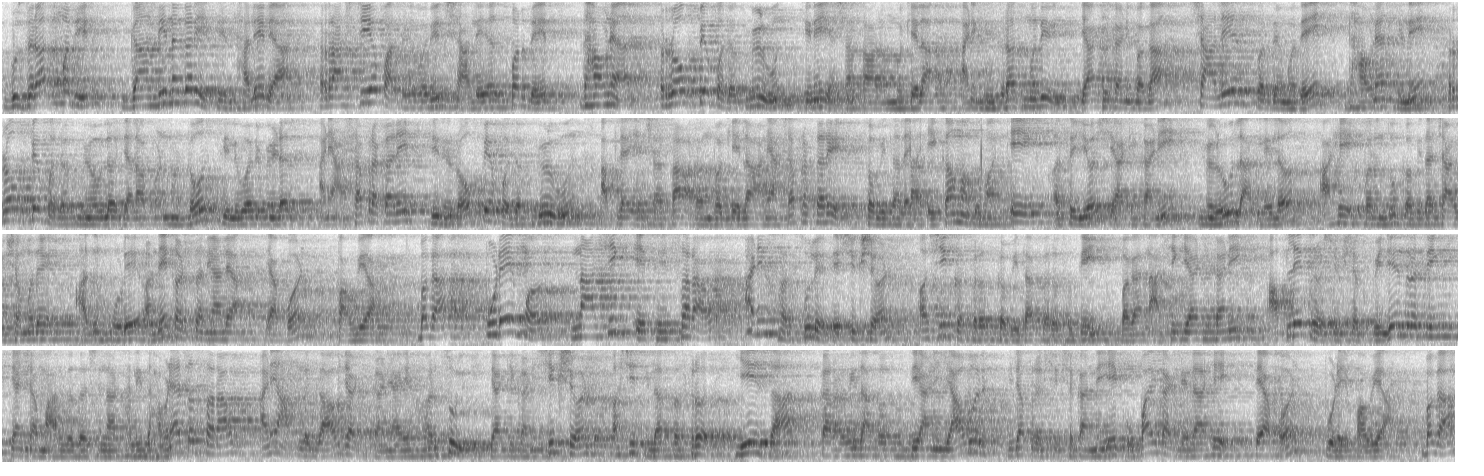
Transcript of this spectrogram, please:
गुजरातमधील गांधीनगर येथे झालेल्या राष्ट्रीय पातळीवरील शालेय स्पर्धेत धावण्यात रौप्य पदक मिळवून तिने यशाचा आरंभ केला. आणि गुजरातमधील या ठिकाणी बघा शालेय स्पर्धेमध्ये धावण्यात तिने रौप्य पदक मिळवलं ज्याला आपण म्हणतो सिल्वर मेडल. आणि अशा प्रकारे तिने रौप्य पदक मिळवून आपल्या यशाचा आरंभ केला. आणि अशा प्रकारे कविताला एकामागोमाग एक असं यश या ठिकाणी मिळू लागलेलं आहे. परंतु कविताच्या आयुष्यामध्ये अजून पुढे अनेक अडचणी आल्या त्या आपण पाहूया. बघा पुढे मग नाशिक येथे सराव आणि हर्सूल येथे शिक्षण अशी कसरत कविता करत होती. बघा नाशिक या ठिकाणी आपले प्रशिक्षक विजेंद्र सिंग यांच्या मार्गदर्शनाखाली धावण्याचा सराव आणि आपलं गाव ज्या ठिकाणी आहे. हर्सुल या ठिकाणी शिक्षण अशी तिला कसरत ये जा करावी लागत होती आणि यावर तिच्या प्रशिक्षकांनी एक उपाय काढलेला आहे. ते आपण पुढे पाहूया. बघा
